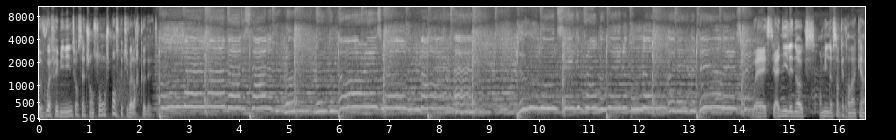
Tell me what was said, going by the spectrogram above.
Voix féminine sur cette chanson, je pense que tu vas la reconnaître. Ouais, c'est Annie Lennox en 1995.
